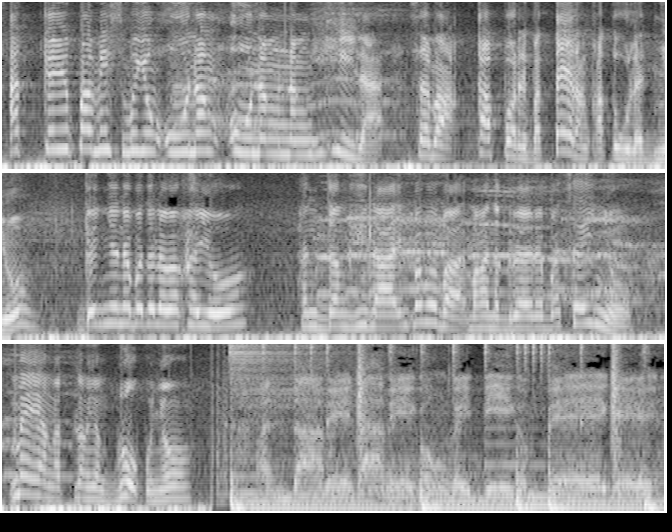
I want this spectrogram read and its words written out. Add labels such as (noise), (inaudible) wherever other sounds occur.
At kayo pa mismo yung unang-unang nanghihila sa mga kapwa-rebaterang katulad nyo. Ganyan na ba talaga kayo? Handang hilain pa ba ba mga nagre-rebat sa inyo? May angat lang yung grupo nyo. Ang dami-dami kong kaibigang peke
